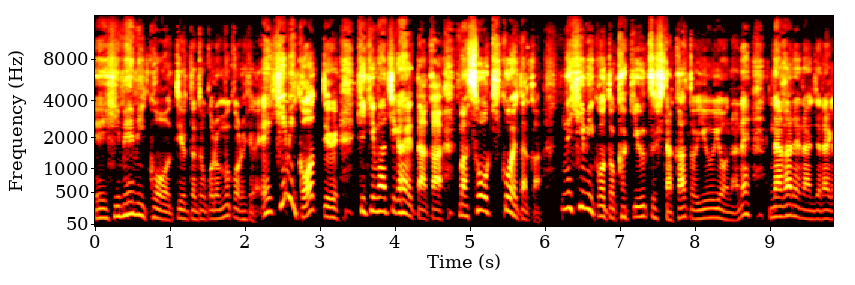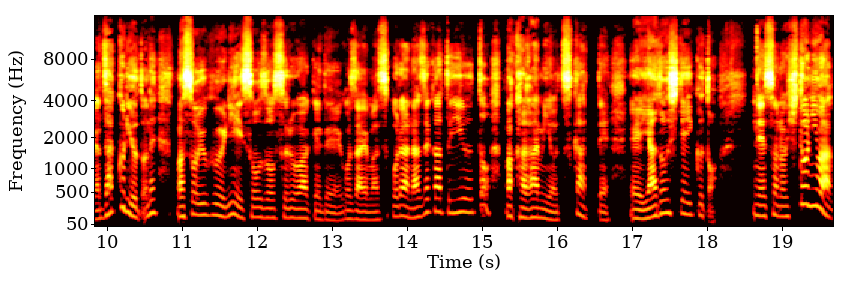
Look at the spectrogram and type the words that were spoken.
えー、姫巫女って言ったところ、向こうの人が、え、卑弥呼っていう聞き間違えたか、まあ、そう聞こえたか。で、卑弥こと書き写したかというようなね、流れなんじゃないか。ざっくり言うとね、まあそういうふうに想像するわけでございます。これはなぜかというと、まあ鏡を使って、えー宿していくと。ね、その人には、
